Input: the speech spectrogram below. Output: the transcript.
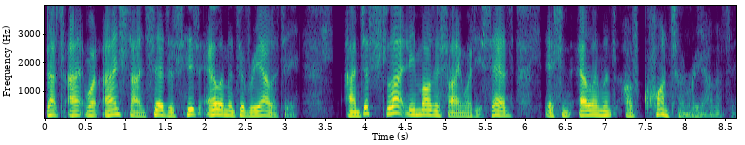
That's what Einstein said is his element of reality. I'm just slightly modifying what he said. It's an element of quantum reality.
